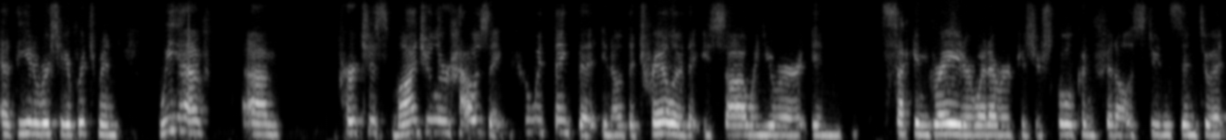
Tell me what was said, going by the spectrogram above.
at the University of Richmond, we have um, purchased modular housing. Who would think that, you know, the trailer that you saw when you were in second grade or whatever, because your school couldn't fit all the students into it,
